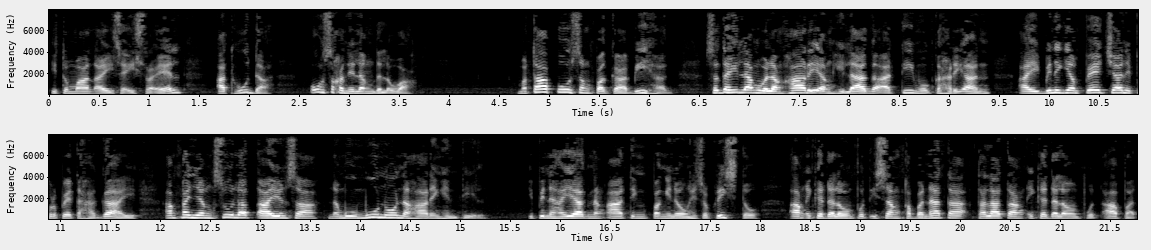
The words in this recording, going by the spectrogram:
Ito man ay sa Israel at Huda o sa kanilang dalawa. Matapos ang pagkabihag, sa dahilang walang hari ang Hilaga at Timog kaharian, ay binigyang petsa ni Propeta Hagay ang kanyang sulat ayon sa namumuno na haring hintil. Ipinahayag ng ating Panginoong Heso Kristo ang ikadalawamput isang kabanata talatang ikadalawamput apat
